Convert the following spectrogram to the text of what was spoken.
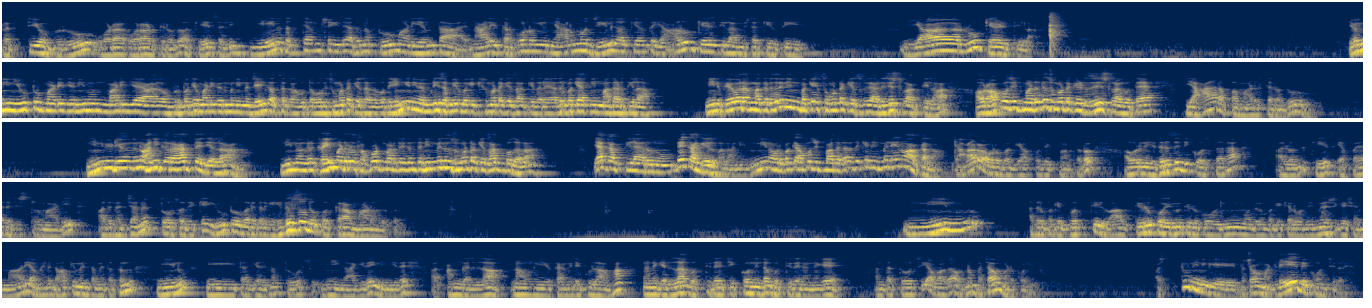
ಪ್ರತಿಯೊಬ್ಬರು ಓಡಾ, ಹೋರಾಡ್ತಿರೋದು ಆ ಕೇಸಲ್ಲಿ ಏನು ಸತ್ಯಾಂಶ ಇದೆ ಅದನ್ನು ಪ್ರೂವ್ ಮಾಡಿ ಅಂತ ನಾಳೆ ಕರ್ಕೊಂಡೋಗಿ ಯಾರನ್ನೋ ಜೈಲಿಗೆ ಹಾಕಿ ಅಂತ ಯಾರೂ ಕೇಳ್ತಿಲ್ಲ ಮಿಸ್ಟರ್ ಕೀರ್ತಿ. ಯಾರೂ ಕೇಳ್ತಿಲ್ಲ. ಇವಾಗ ನೀನು ಯೂಟ್ಯೂಬ್ ಮಾಡಿದ್ಯಾ, ನೀನು ಒಂದು ಮಾಡಿದ್ಯಾ, ಒಬ್ರ ಬಗ್ಗೆ ಮಾಡಿದ್ಯಾ ಅಂದ್ರೆ ನಿನ್ನ ಜೈಲ್ಗೆ ಹಾಕ್ಸೋಕ್ಕಾಗುತ್ತಾ, ಹೋಗಿ ಸುಮೋಟ ಕೇಸ್ ಹಾಕಾಗುತ್ತೆ ಹೆಂಗೆ ನೀವು ಎಂ ಡಿ ಸಮೀರ್ ಬಗ್ಗೆ ಸುಮೋಟ ಕೇಸ್ ಹಾಕಿದ್ದಾರೆ ಅದ್ರ ಬಗ್ಗೆ ಯಾಕೆ ನೀನು ಮಾತಾಡ್ತಿಲ್ಲ? ನೀನು ಫೇವರ್ ಆಗಿ ಮಾತಾಡಿದ್ರೆ ನಿನ್ನ ಬಗ್ಗೆ ಸುಮೋಟ ಕೇಸ್ ರಿಜಿಸ್ಟರ್ ಆಗ್ತಿಲ್ಲ. ಅವ್ರು ಆಪೋಸಿಟ್ ಮಾಡಿದ್ರೆ ಸುಮೋಟ ಕೇಸ್ ರಿಜಿಸ್ಟರ್ ಆಗುತ್ತೆ. ಯಾರಪ್ಪ ಮಾಡಿಸ್ತಿರೋದು ನಿನ್ನ ವಿಡಿಯೋಂದೂ ಹಾನಿಕರ ಆಗ್ತಾ ಇದೆಯಲ್ಲ? ನೀನು ಅಂದರೆ ಕ್ರೈಮ್ ಮಾಡಿರೋ ಸಪೋರ್ಟ್ ಮಾಡ್ತಾ ಇದ್ದಂತೆ ನಿನ್ನ ಮೇಲೆ ಸುಮೋಟೋ ಕೇಸ್ ಹಾಕ್ಬೋದಲ್ಲ? ಯಾಕೆ ಆಗ್ತಿಲ್ಲ ಯಾರೂ ಬೇಕಾಗಿಲ್ವಲ್ಲ ನೀನು. ನೀನು ಅವ್ರ ಬಗ್ಗೆ ಆಪೋಸಿಟ್ ಮಾತಾಡೋ ಅದಕ್ಕೆ ನಿನ್ನ ಮೇಲೆ ಏನೂ ಹಾಕಲ್ಲ. ಯಾರು ಅವ್ರ ಬಗ್ಗೆ ಆಪೋಸಿಟ್ ಮಾಡ್ತಾರೋ ಅವ್ರನ್ನ ಎದುರಿಸೋದಕ್ಕೋಸ್ಕರ ಅಲ್ಲೊಂದು case F I R register ಮಾಡಿ ಅದನ್ನು ಜನಕ್ಕೆ ತೋರಿಸೋದಕ್ಕೆ ಯೂಟ್ಯೂಬರ್ಗಳಿಗೆ ಹೆದರಿಸೋದಕ್ಕೋಸ್ಕರ ಮಾಡೋದು ನೀನು ಅದ್ರ ಬಗ್ಗೆ ಗೊತ್ತಿಲ್ವಾ? ತಿಳ್ಕೊ, ಇನ್ನೂ ತಿಳ್ಕೊ, ಇನ್ನೂ ಅದ್ರ ಬಗ್ಗೆ ಕೆಲವೊಂದು ಇನ್ವೆಸ್ಟಿಗೇಷನ್ ಮಾಡಿ, ಆಮೇಲೆ ಡಾಕ್ಯುಮೆಂಟ್ ಸಮೇತ ತಂದು ನೀನು ನೀಟಾಗಿ ಅದನ್ನು ತೋರಿಸು. ಹಿಂಗಿಂಗಾಗಿದೆ ಹಿಂಗಿದೆ ಹಂಗಲ್ಲ. ನಾವು ಈ ಫ್ಯಾಮಿಲಿ ಗುಲಾಮ. ನನಗೆಲ್ಲ ಗೊತ್ತಿದೆ. ಚಿಕ್ಕೊಂದಿಂದ ಗೊತ್ತಿದೆ ನನಗೆ ಅಂತ ತೋರಿಸಿ ಅವಾಗ ಅವ್ರನ್ನ ಬಚಾವ್ ಮಾಡ್ಕೊ ನೀನು. ಅಷ್ಟು ನಿನಗೆ ಬಚಾವ್ ಮಾಡಲೇಬೇಕು ಅನಿಸಿದರೆ.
